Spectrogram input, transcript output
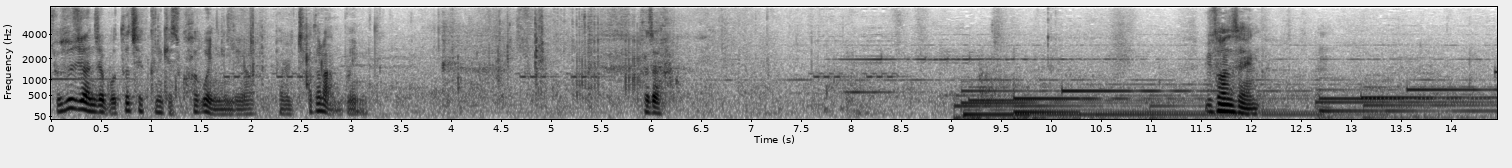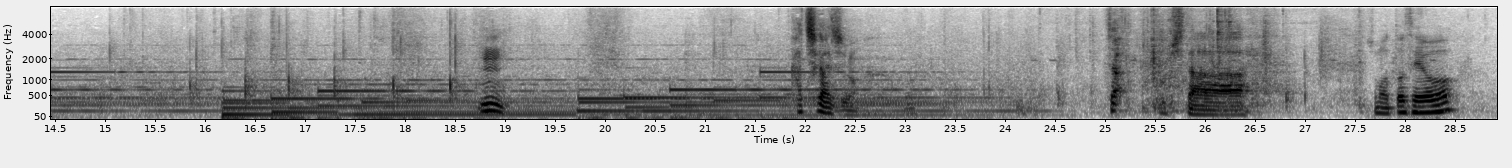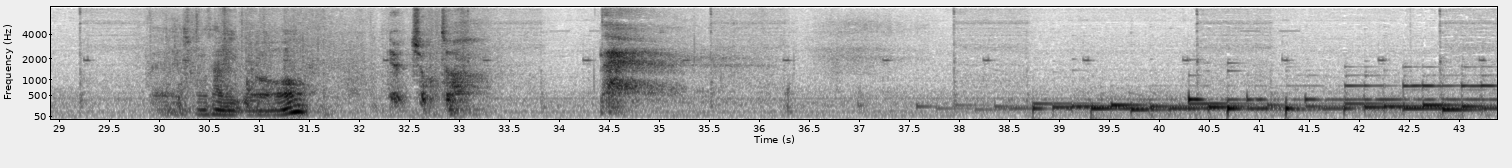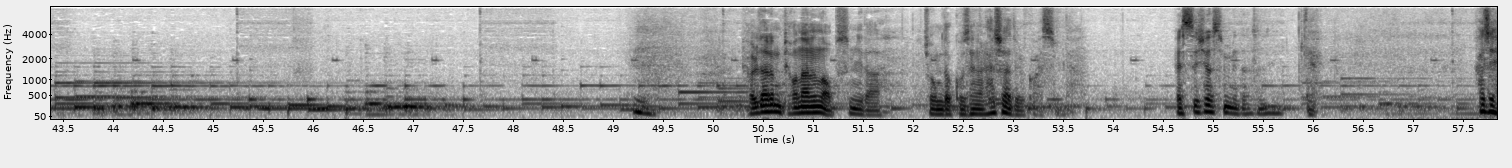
조수지 환자 모터 체크는 계속 하고 있는데요. 별 차도는 안 보입니다. 가자. 유 선생. 음. 같이 가죠. 자, 봅시다. 좀 어떠세요? 네, 정상이고요. 이쪽도. 별다른 변화는 없습니다. 조금 더 고생을 하셔야 될 것 같습니다. 애쓰셨습니다, 선생님. 가지.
